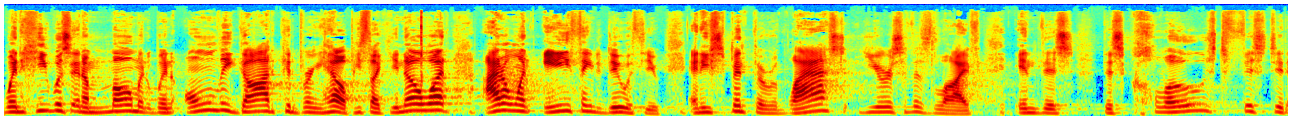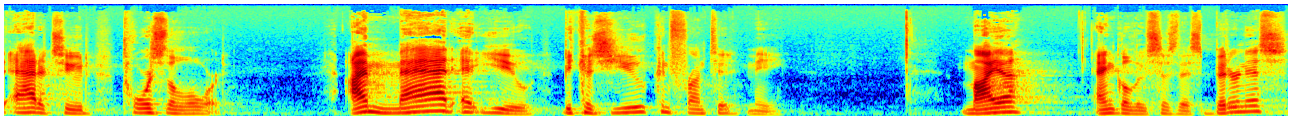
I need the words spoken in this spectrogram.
when he was in a moment when only God could bring help, he's like, you know what? I don't want anything to do with you. And he spent the last years of his life in this, this closed fisted attitude towards the Lord. I'm mad at you because you confronted me. Maya Angelou says this bitterness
